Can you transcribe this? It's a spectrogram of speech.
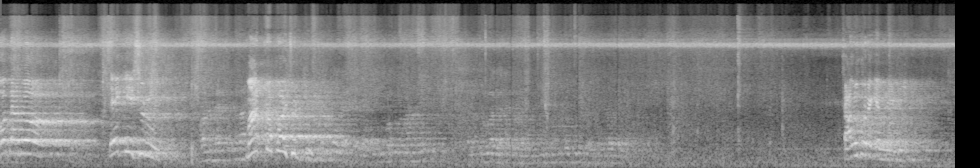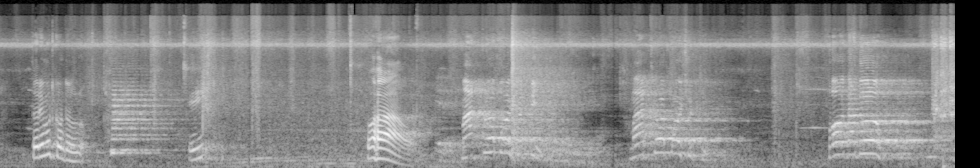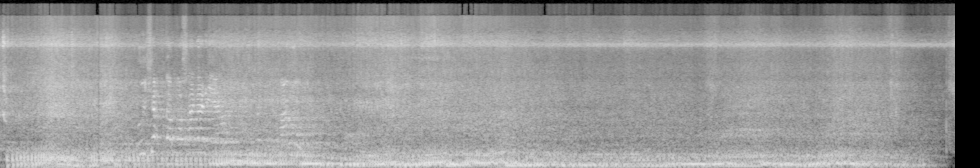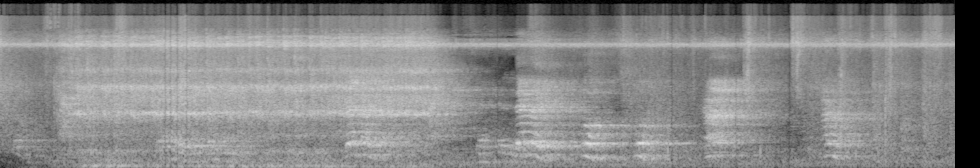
ও দাদু এ কি শুরু মাত্র পঁয়ষট্টি চালু করে কেমনি তো রিমোট কন্ট্রোল হলো। এই। ওয়াও মাত্র পঁয়ষট্টি। মাত্র পঁয়ষট্টি। ও দাদু। দুই সপ্তাহ বসা গাড়ি এখন মারু।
